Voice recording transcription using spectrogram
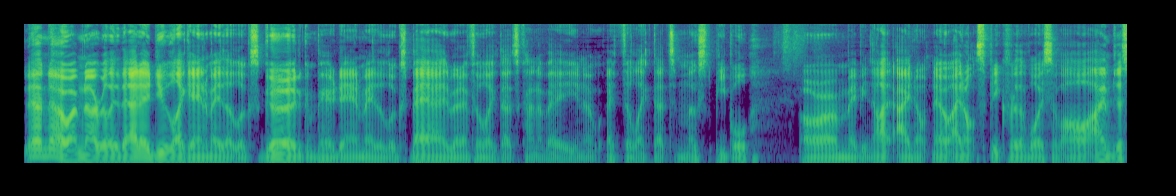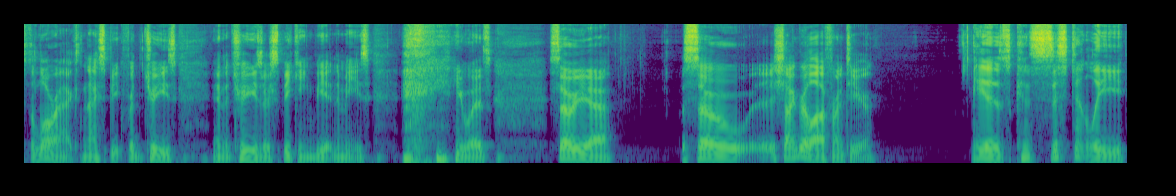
Yeah, no, I'm not really that. I do like anime that looks good compared to anime that looks bad, but I feel like that's kind of a, you know, I feel like that's most people or maybe not. I don't know. I don't speak for the voice of all. I'm just a Lorax, and I speak for the trees, and the trees are speaking Vietnamese. Anyways, so yeah, so Shangri-La Frontier is consistently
